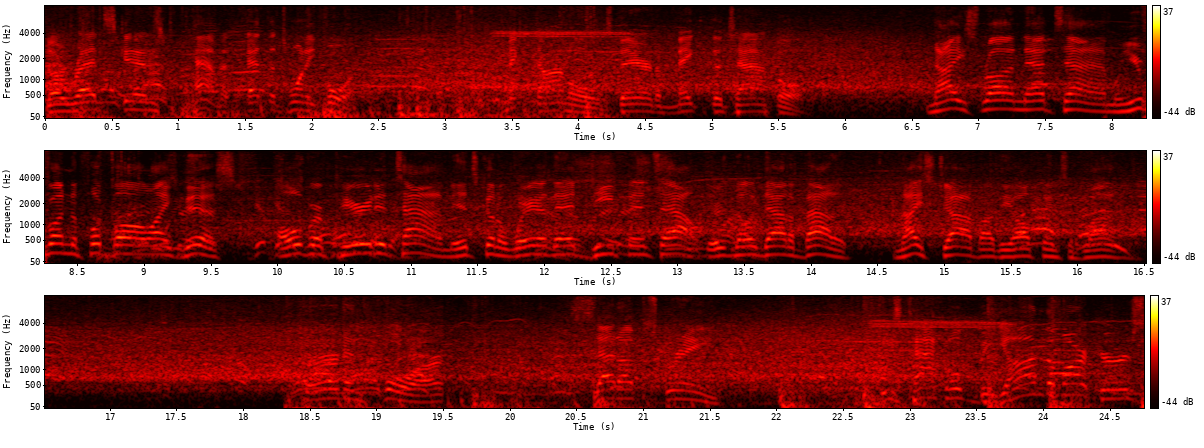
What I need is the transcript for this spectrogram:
The Redskins have it at the 24. McDonald's there to make the tackle. Nice run that time. When you run the football like this, over a period of time, it's going to wear that defense out. There's no doubt about it. Nice job by the offensive line. Third and four. Set up screen. He's tackled beyond the markers.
